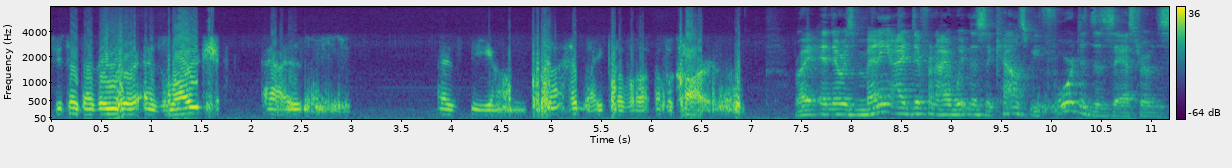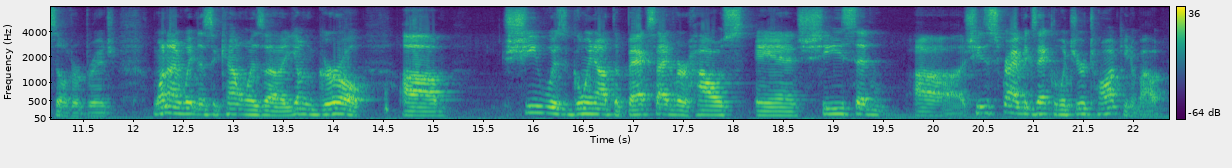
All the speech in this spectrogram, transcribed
she said that they were as large as as the um, headlights of a of a car. Right, and there was many different eyewitness accounts before the disaster of the Silver Bridge. One eyewitness account was a young girl. Um, she was going out the backside of her house, and she said uh, she described exactly what you're talking about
